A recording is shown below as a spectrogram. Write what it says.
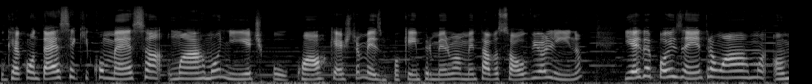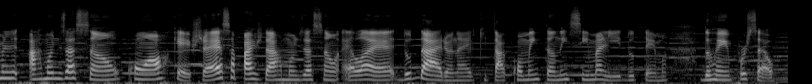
o que acontece é que começa uma harmonia, tipo, com a orquestra mesmo. Porque em primeiro momento tava só o violino. E aí depois entra uma harmonização com a orquestra. Essa parte da harmonização, ela é do Dario, né? Que tá comentando em cima ali do tema do Rain Purcell. existe,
